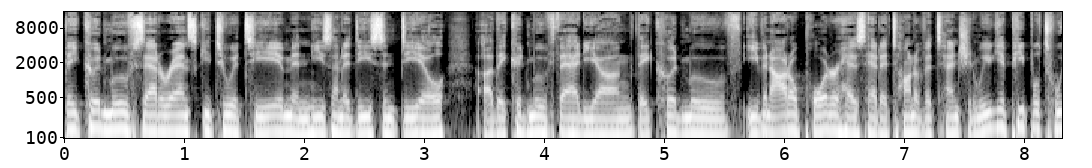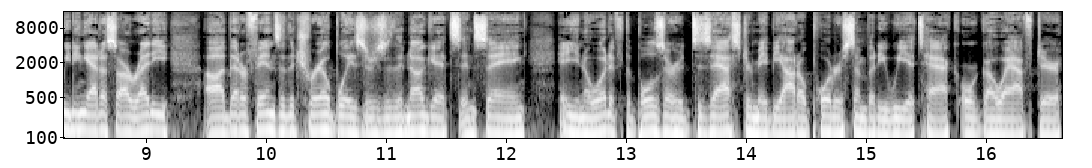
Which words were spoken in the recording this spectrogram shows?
They could move Satoransky to a team and he's on a decent deal. Uh, they could move Thad Young. They could move even Otto Porter has had a ton of attention. We get people tweeting at us already uh, that are fans of the Trailblazers or the Nuggets and saying, hey, you know what, if the Bulls are a disaster, maybe Otto Porter somebody we attack or go after.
